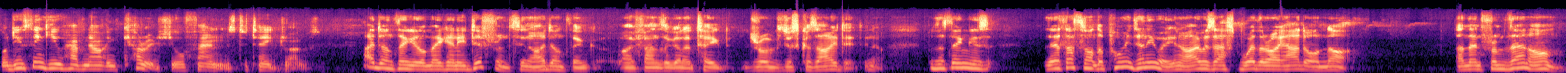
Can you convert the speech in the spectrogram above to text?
Or do you think you have now encouraged your fans to take drugs? I don't think it'll make any difference. You know, I don't think my fans are going to take drugs just because I did. You know, but the thing is, that- that's not the point anyway. You know, I was asked whether I had or not, and then from then on,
